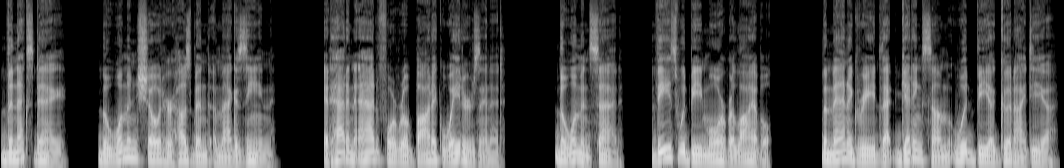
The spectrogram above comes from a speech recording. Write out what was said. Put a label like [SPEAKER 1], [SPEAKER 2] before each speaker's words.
[SPEAKER 1] The next day, the woman showed her husband a magazine. It had an ad for robotic waiters in it. The woman said, These would be more reliable. The man agreed that getting some would be a good idea.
